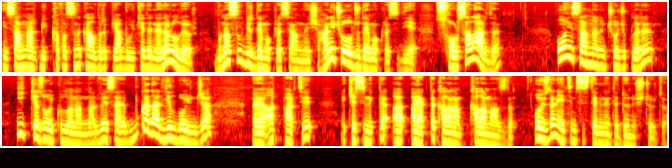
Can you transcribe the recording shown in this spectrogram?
İnsanlar bir kafasını kaldırıp ya bu ülkede neler oluyor? Bu nasıl bir demokrasi anlayışı? Hani çoğulcu demokrasi diye sorsalardı o insanların çocukları ilk kez oy kullananlar vesaire bu kadar yıl boyunca AK Parti e, kesinlikle ayakta kalamazdı. O yüzden eğitim sistemini de dönüştürdü.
